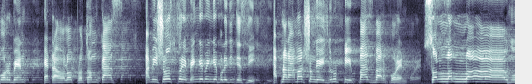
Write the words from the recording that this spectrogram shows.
পড়বেন। এটা হলো প্রথম কাজ। আমি সহজ করে ব্যঙ্গে ব্যঙ্গে বলে দিতেছি, আপনারা আমার সঙ্গে এই দুরুদটি পাঁচবার পড়েন। সাল্লাল্লাহু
